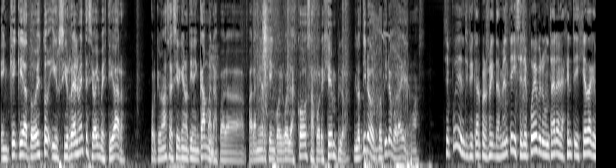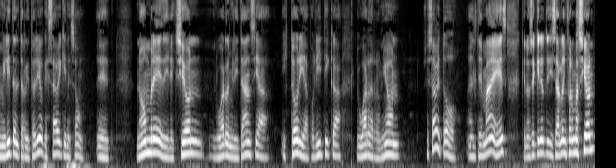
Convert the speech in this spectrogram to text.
en qué queda todo esto y si realmente se va a investigar. Porque me vas a decir que no tienen cámaras para, para mirar quién colgó las cosas, por ejemplo. Lo tiro, lo tiro por ahí nomás. Se puede identificar perfectamente y se le puede preguntar a la gente de izquierda que milita el territorio que sabe quiénes son. Eh, nombre, dirección, lugar de militancia, historia, política, lugar de reunión. Se sabe todo. El tema es que no se quiere utilizar la información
